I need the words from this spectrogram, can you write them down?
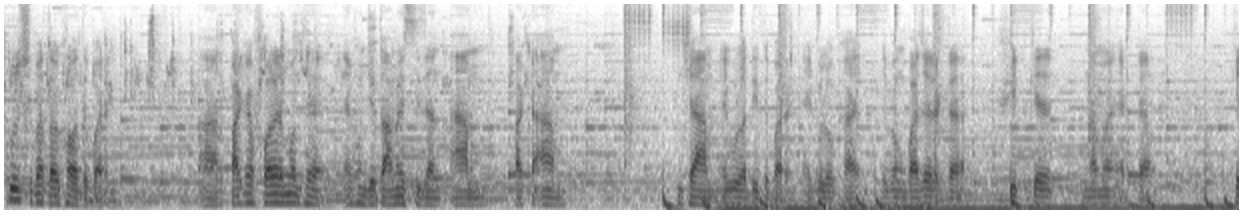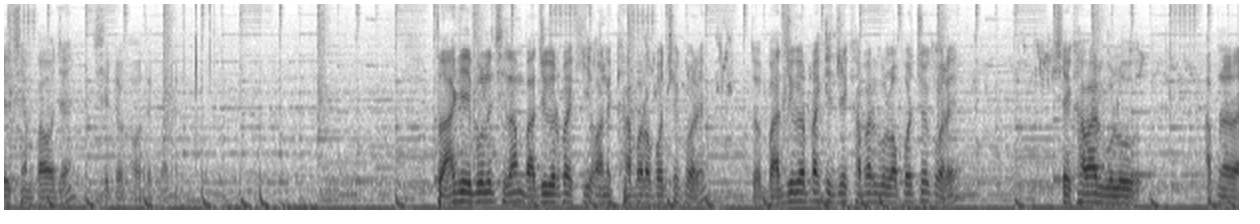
তুলসী পাতাও খাওয়াতে পারেন। আর পাকা ফলের মধ্যে এখন যেহেতু আমের সিজন আম, পাকা আম, জাম, এগুলো দিতে পারেন, এগুলো খায়। এবং বাজারে একটা ফিটকে নামে একটা ক্যালসিয়াম পাওয়া যায়, সেটাও খাওয়াতে পারেন। তো আগেই বলেছিলাম বাজিগর পাখি অনেক খাবার অপচয় করে। তো বাজিগর পাখি যে খাবারগুলো অপচয় করে, সে খাবারগুলো আপনারা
